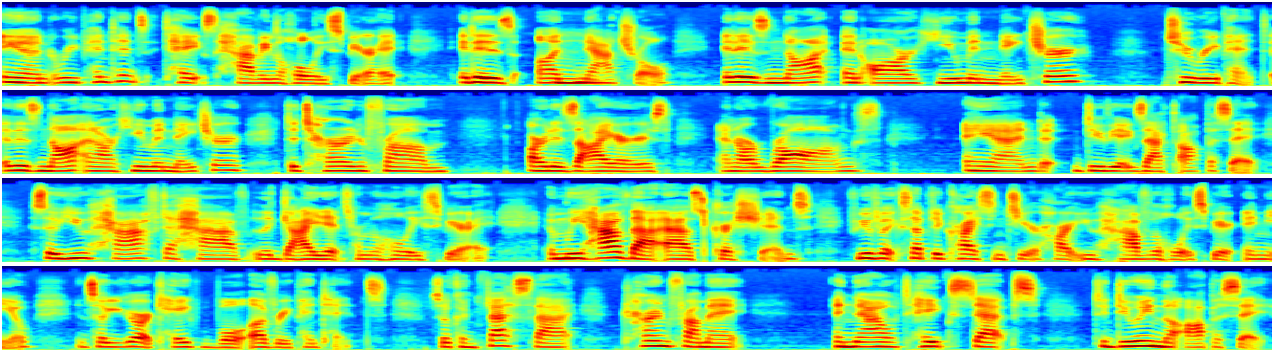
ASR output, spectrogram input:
And repentance takes having the Holy Spirit. It is unnatural. Mm-hmm. It is not in our human nature to repent. It is not in our human nature to turn from our desires and our wrongs and do the exact opposite. So you have to have the guidance from the Holy Spirit. And we have that as Christians. If you've accepted Christ into your heart, you have the Holy Spirit in you. And so you are capable of repentance. So confess that, turn from it, and now take steps to doing the opposite.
